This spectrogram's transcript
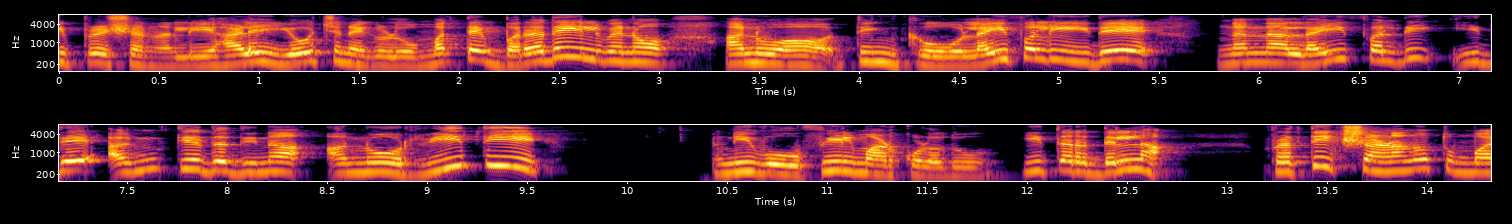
ಡಿಪ್ರೆಷನಲ್ಲಿ ಹಳೆ ಯೋಚನೆಗಳು, ಮತ್ತೆ ಬರದೇ ಇಲ್ವೇನೋ ಅನ್ನುವ ಥಿಂಕು ಲೈಫಲ್ಲಿ ಇದೇ, ನನ್ನ ಲೈಫಲ್ಲಿ ಇದೇ ಅಂತ್ಯದ ದಿನ ಅನ್ನೋ ರೀತಿ ನೀವು ಫೀಲ್ ಮಾಡ್ಕೊಳ್ಳೋದು ಈ ಥರದ್ದೆಲ್ಲ ಪ್ರತಿ ಕ್ಷಣನೂ ತುಂಬಾ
